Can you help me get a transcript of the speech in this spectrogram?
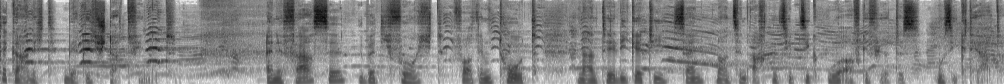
der gar nicht wirklich stattfindet. Eine Farce über die Furcht vor dem Tod nannte Ligeti sein 1978 uraufgeführtes Musiktheater.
